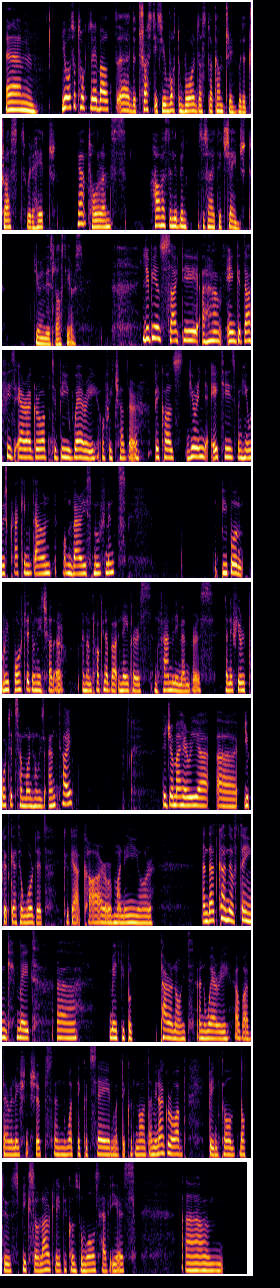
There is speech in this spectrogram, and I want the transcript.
Um, you also talked today about uh, the trust issue. What war does to a country with the trust, with the hate, Yeah. tolerance? How has the Libyan society changed during these last years? Libyan society um, in Gaddafi's era grew up to be wary of each other because during the 80s, when he was cracking down on various movements, people reported on each other. And I'm talking about neighbors and family members. And if you reported someone who is anti, the Jamahiriya, uh, you could get awarded. You could get a car or money or. And that kind of thing made uh, made people paranoid and wary about their relationships and what they could say and what they could not. I mean, I grew up being told not to speak so loudly because the walls have ears. Um,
